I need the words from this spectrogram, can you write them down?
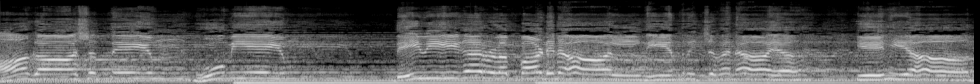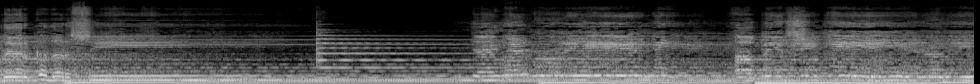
ആകാശത്തെയും ഭൂമിയെയും ദൈവീകരുളപ്പാടിനാൽ നിയന്ത്രിച്ചവനായ ഏലിയാ ദീർഘദർശി. ഞങ്ങൾക്കു വേണ്ടി അപേക്ഷിക്കണമേ.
